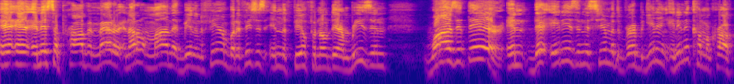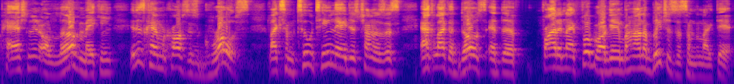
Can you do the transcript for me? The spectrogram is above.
and, and, and, it's a private matter, and I don't mind that being in the film, but if it's just in the film for no damn reason, why is it there? And there, it is in this film at the very beginning, and it didn't come across passionate or love making. It just came across as gross, like some two teenagers trying to just act like adults at the Friday night football game behind the bleachers or something like that.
